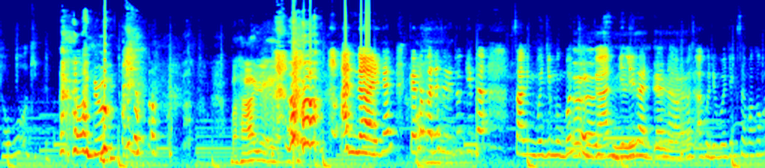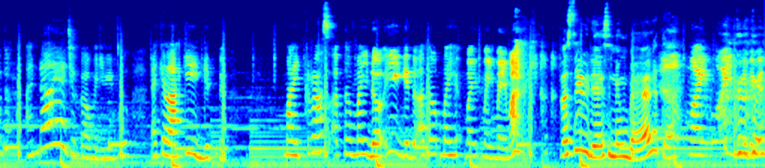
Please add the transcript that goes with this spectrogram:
cowok gitu. Aduh. bahaya ya. Andai kan karena pada saat itu kita saling bonceng membonceng Eh, kan giliran kan. Nah, iya. pas aku dibonceng sama kamu tuh andai aja kamu ini tuh laki-laki gitu. My crush atau my doi gitu atau my my my my my Pasti udah seneng banget ya. my my gitu kan.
